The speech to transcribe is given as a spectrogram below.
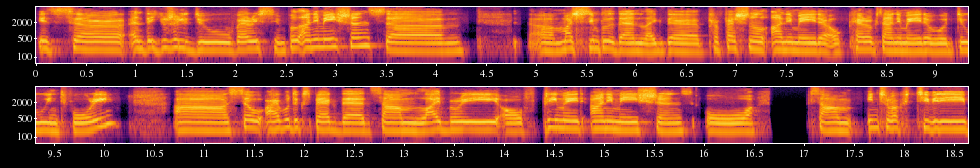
it's uh, and they usually do very simple animations. Um, uh, much simpler than like the professional animator or character animator would do in Tvori. Uh, so I would expect that some library of pre-made animations or some interactivity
